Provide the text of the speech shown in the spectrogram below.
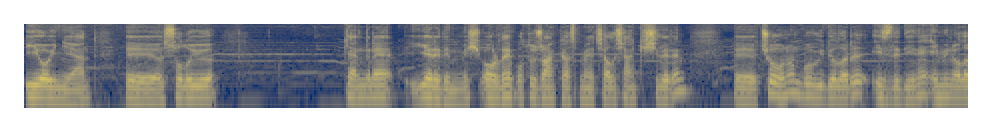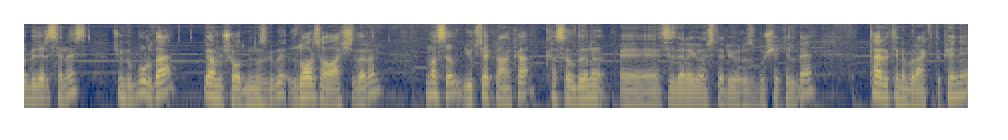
iyi oynayan, e, soloyu kendine yer edinmiş, orada hep 30 rank kasmaya çalışan kişilerin e, çoğunun bu videoları izlediğine emin olabilirsiniz. Çünkü burada görmüş olduğunuz gibi zor savaşçıların nasıl yüksek ranka kasıldığını e, sizlere gösteriyoruz bu şekilde. Taretini bıraktı Penny.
